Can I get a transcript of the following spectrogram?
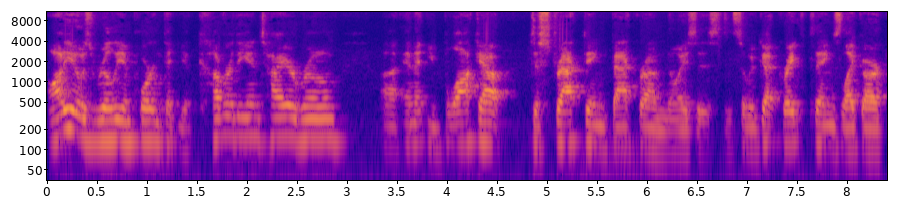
Audio is really important that you cover the entire room uh, and that you block out distracting background noises. And so we've got great things like our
